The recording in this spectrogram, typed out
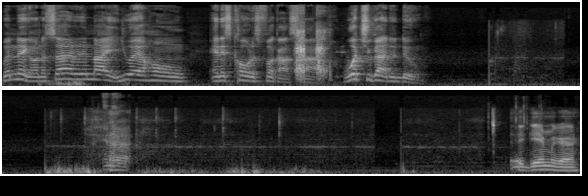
But nigga, on a Saturday night, you at home and it's cold as fuck outside. What you got to do? And Yeah. Hey, gamer guy.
